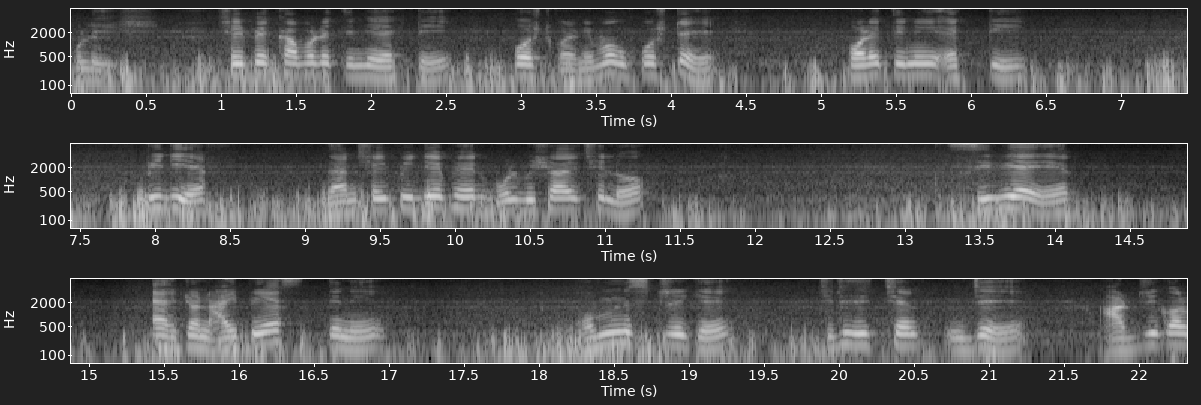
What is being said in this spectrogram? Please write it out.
পুলিশ। সেই প্রেক্ষাপটে তিনি একটি পোস্ট করেন এবং পোস্টে পরে তিনি একটি পিডিএফ দেন। সেই পিডিএফের মূল বিষয় ছিল সিবিআইয়ের একজন আইপিএস। তিনি হোম মিনিস্ট্রিকে চিঠি দিচ্ছেন যে আরজিকর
